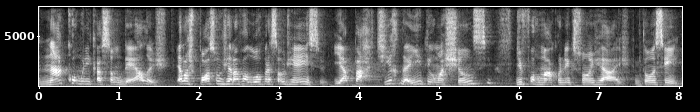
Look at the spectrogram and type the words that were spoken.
na comunicação delas elas possam gerar valor para essa audiência e a partir daí tem uma chance de formar conexões reais. Então assim,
